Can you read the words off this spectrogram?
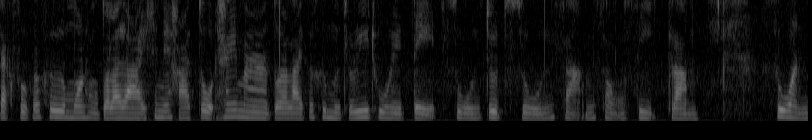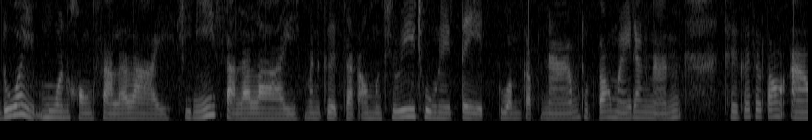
จากสูตรก็คือมวลของตัวละลายใช่ไหมคะ โจทย์ให้มาตัวละลายก็คือ mercury to nitrate 0.0324 กรัม ส่วนด้วยมวลของสารละลาย ทีนี้สารละลายมันเกิดจากเอา mercury to nitrate รวมกับน้ำถูกต้องไหมดังนั้น เธอก็จะต้องเอา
